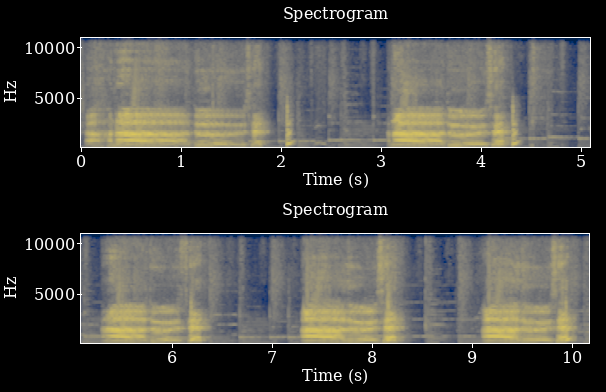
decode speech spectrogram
자, 하나, 둘, 셋. 하나, 둘, 셋. 하나, 둘, 셋. 하나, 둘, 셋. 하나, 둘, 셋.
